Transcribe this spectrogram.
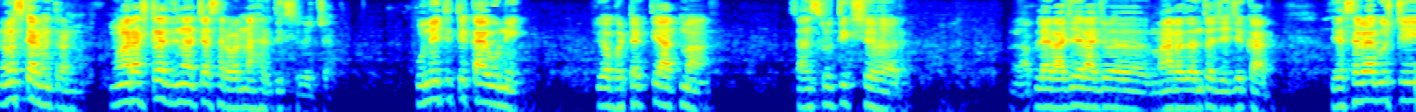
नमस्कार मित्रांनो. महाराष्ट्र दिनाच्या सर्वांना हार्दिक शुभेच्छा. पुणे तिथे काय उणे किंवा भटकते आत्मा सांस्कृतिक शहर आपल्या राजे राज महाराजांचा जे जेकार या सगळ्या गोष्टी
